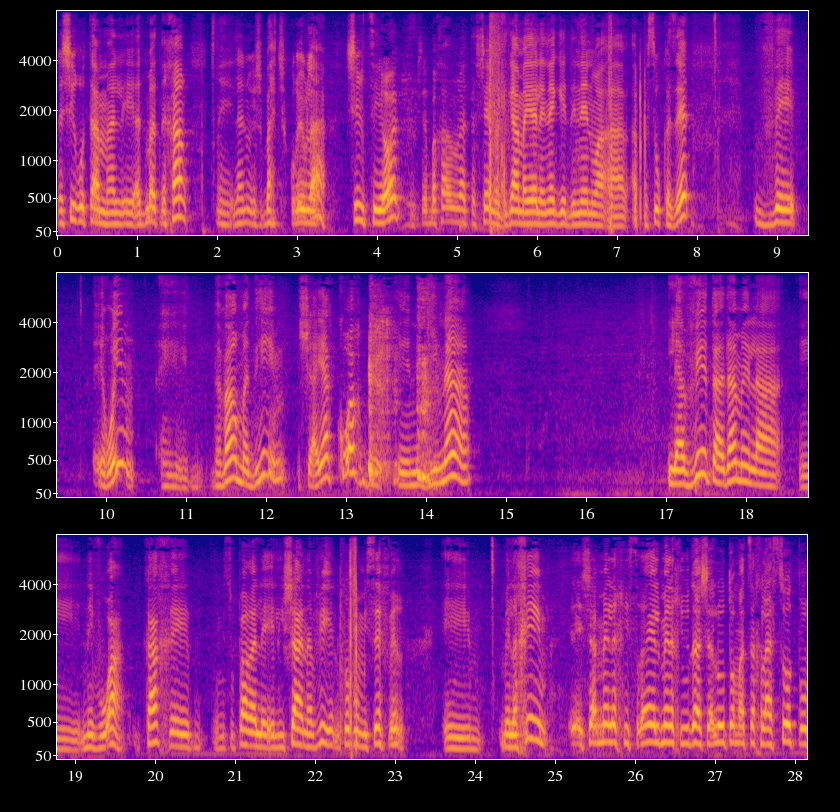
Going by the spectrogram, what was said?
לשיר אותם על אה, אדמת נכר. אה, לנו יש בת שקוראים לה שיר ציון, כשבחרנו לה את השם אז גם היה לנגד עינינו הפסוק הזה. ורואים דבר מדהים, שהיה כוח בנגינה להביא את האדם אל הנבואה. כך מסופר על אלישע הנביא, אני קורא פה מספר מלכים, שם מלך ישראל, מלך יהודה, שאלו אותו מה צריך לעשות פה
